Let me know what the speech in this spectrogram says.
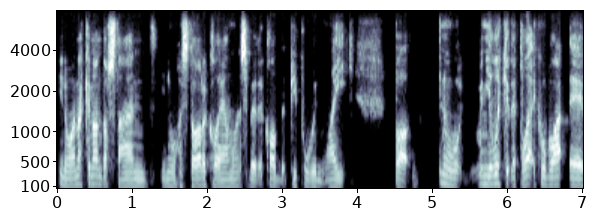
You know, and I can understand you know historical elements about the club that people wouldn't like, but you know, when you look at the political black, uh,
